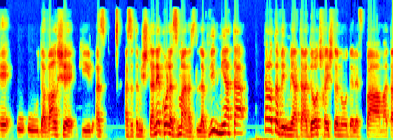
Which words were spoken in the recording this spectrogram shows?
אה, הוא, הוא דבר שכאילו, אז, אז אתה משתנה כל הזמן, אז להבין מי אתה, אתה לא תבין מי אתה, הדעות שלך השתנו עוד אלף פעם, אתה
